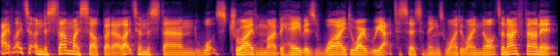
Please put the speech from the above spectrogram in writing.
I like to understand myself better. I like to understand what's driving my behaviors. Why do I react to certain things? Why do I not? And I found it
